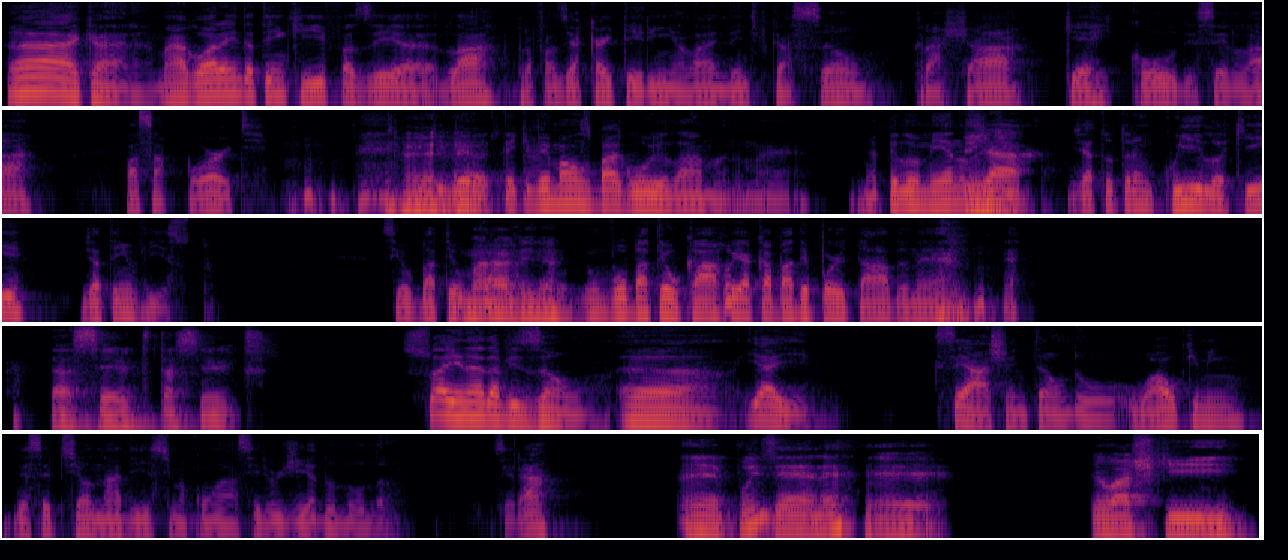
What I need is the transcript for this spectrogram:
Ai, cara, mas agora ainda tem que ir fazer a, lá para fazer a carteirinha lá, identificação, crachá, QR Code, sei lá, passaporte. tem, que ver, tem que ver mais uns bagulho lá, mano. Mas, mas pelo menos já já tô tranquilo aqui, já tenho visto. Se eu bater o Maravilha. carro, não vou bater o carro e acabar deportado, né? tá certo, tá certo. Isso aí, né, da visão. Uh, e aí? O que você acha, então, do Alckmin decepcionadíssimo com a cirurgia do Lula? Será? É, pois é, né? É, eu acho que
